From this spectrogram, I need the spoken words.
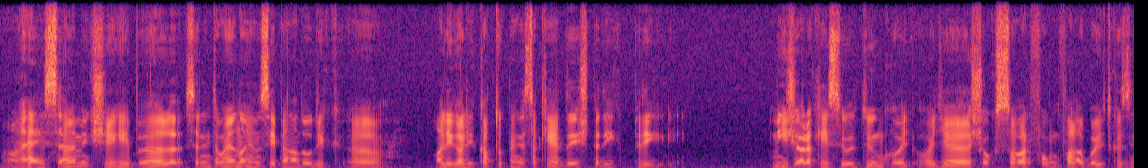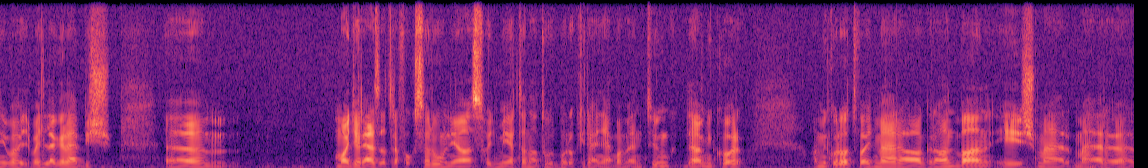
a hely szellemiségéből szerintem olyan nagyon szépen adódik, alig-alig kaptuk meg ezt a kérdést, pedig, pedig mi is arra készültünk, hogy, hogy sokszor fogunk falakba ütközni, vagy, vagy legalábbis magyarázatra fog szorulni az, hogy miért a naturborok irányába mentünk, de amikor, amikor ott vagy már a Grandban, és már, már,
